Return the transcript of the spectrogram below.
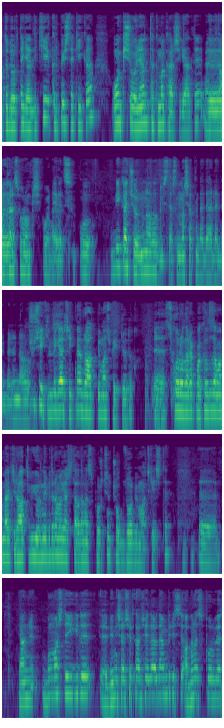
artı 4'te geldi ki 45 dakika 10 kişi oynayan takıma karşı geldi. evet Ee, Ankara Spor 10 kişi oynadı. Evet. O birkaç yorumunu alalım istersen. Maç hakkında değerlendirmelerini alalım. Şu şekilde gerçekten rahat bir maç bekliyorduk. Ee, skor olarak bakıldığı zaman belki rahat gibi görünebilir ama gerçekten Adana Spor için çok zor bir maç geçti. Ee, yani bu maçla ilgili e, beni şaşırtan şeylerden birisi Adana Spor ve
